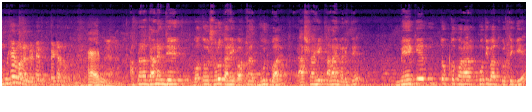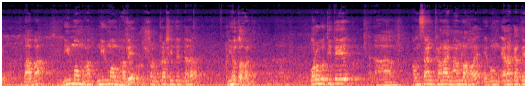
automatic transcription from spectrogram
মুখে বলেন এটা বেটার হবে। হ্যাঁ আপনারা জানেন যে গত ষোলো তারিখ অর্থাৎ বুধবার রাজশাহীর তালাইমারিতে মেয়েকে উত্তক্ত করার প্রতিবাদ করতে গিয়ে বাবা নির্মম নির্মমভাবে সন্ত্রাসীদের দ্বারা নিহত হন। পরবর্তীতে কনসার্ন থানায় মামলা হয় এবং এলাকাতে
